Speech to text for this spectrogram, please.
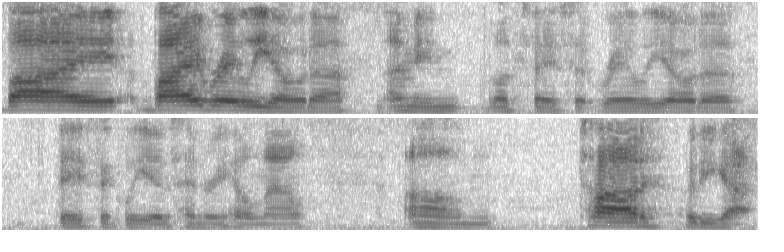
by by Ray Liotta. I mean, let's face it, Ray Liotta basically is Henry Hill now. Um, Todd, who do you got?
